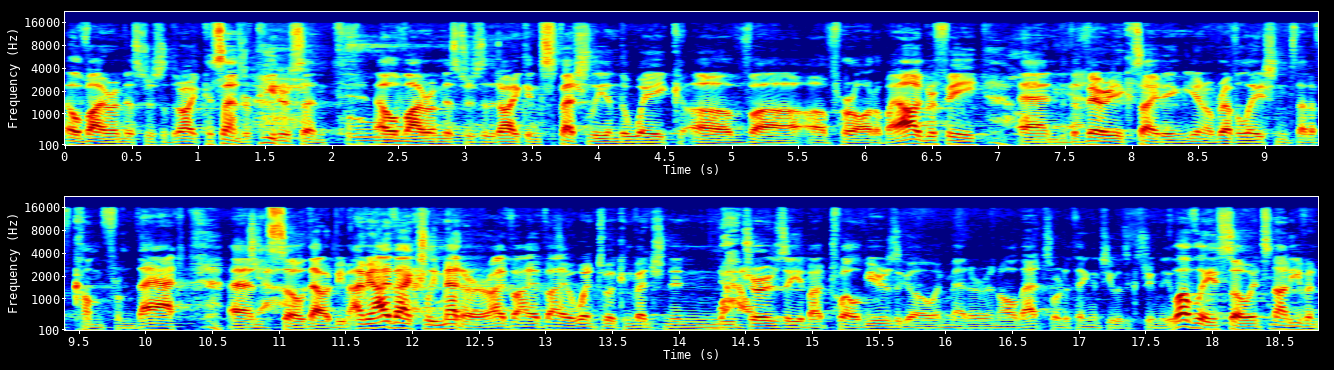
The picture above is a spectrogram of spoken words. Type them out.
Elvira, Mistress of the Dark, Cassandra Peterson, Elvira, Mistress of the Dark, and especially in the wake of, uh, of her autobiography and the very exciting, you know, revelations that have come from that. And Yeah. so that would be, I mean, I've actually met her. I've, I've, I went to a convention in Wow. New Jersey about 12 years ago and met her and all that sort of thing, and she was extremely lovely. So it's not even,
